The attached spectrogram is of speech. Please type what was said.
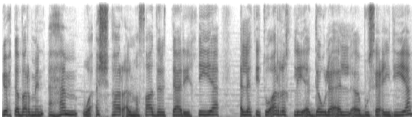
يعتبر من أهم وأشهر المصادر التاريخية التي تؤرخ للدولة البوسعيدية.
